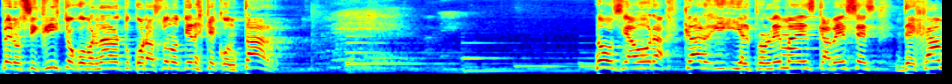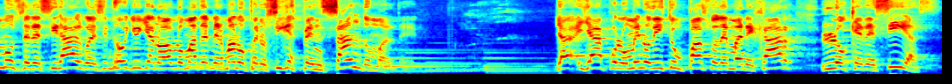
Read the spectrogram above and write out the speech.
Pero si Cristo gobernara tu corazón, no tienes que contar. No, si ahora, claro, y, el problema es que a veces dejamos de decir algo, decir, no, yo ya no hablo más de mi hermano, pero sigues pensando mal de él. Ya, ya por lo menos diste un paso de manejar lo que decías.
